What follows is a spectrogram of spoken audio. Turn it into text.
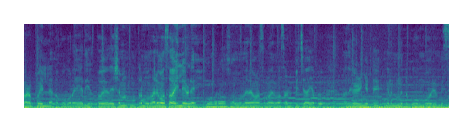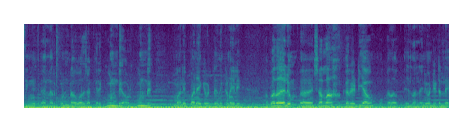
കുഴപ്പമില്ല. അപ്പോൾ കുറേ ദിവസം ഏകദേശം ഇത്ര മൂന്നാൽ മാസം ആയില്ലേ ഇവിടെ? മൂന്നര മാസം. നാല് മാസം അടുപ്പിച്ചായി. അപ്പോൾ അത് കഴിഞ്ഞിട്ട് ഇങ്ങനെ നിന്നിട്ട് പോകുമ്പോൾ ഒരു മിസ്സിങ് എല്ലാവർക്കും ഉണ്ടാവും. അത് ചക്കരക്കും ഉണ്ട് അവൾക്കും ഉണ്ട്. മനപ്പനയൊക്കെ വിട്ട് നിൽക്കണേൽ അപ്പോൾ ഏതായാലും ഇൻഷാല്ല ഒക്കെ റെഡിയാവും ഒക്കെ നല്ലതിന് വേണ്ടിയിട്ടല്ലേ?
